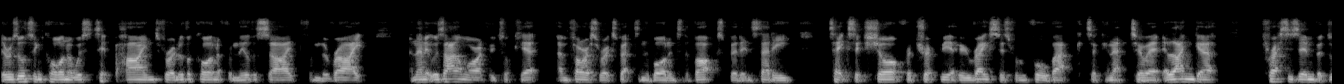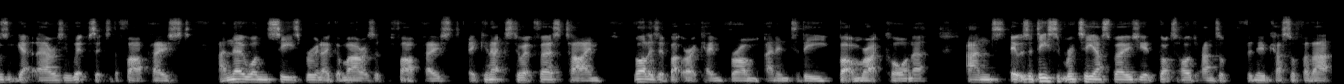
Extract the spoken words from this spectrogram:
The resulting corner was tipped behind for another corner from the other side, from the right. And then it was Almiron who took it, and Forest were expecting the ball into the box, but instead he takes it short for Trippier, who races from fullback to connect to it. Elanga presses in but doesn't get there as he whips it to the far post. And no one sees Bruno Guimaraes at the far post. It connects to it first time, volleys it back where it came from and into the bottom right corner. And it was a decent routine, I suppose. You've got to hold your hands up for Newcastle for that.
